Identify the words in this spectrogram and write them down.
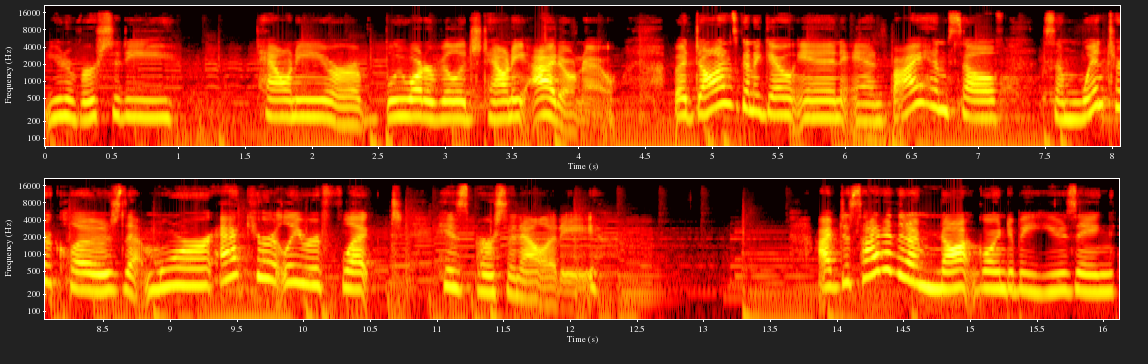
university townie or a Bluewater Village townie. I don't know. But Don's going to go in and buy himself some winter clothes that more accurately reflect his personality. I've decided that I'm not going to be using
